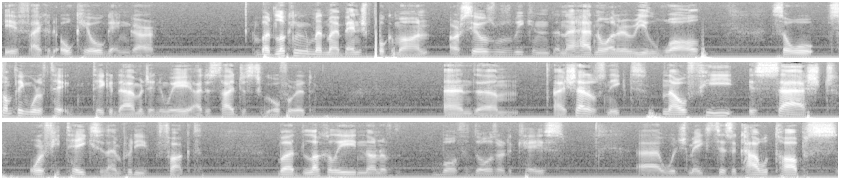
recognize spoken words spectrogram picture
if I could OKO Gengar. But looking at my bench Pokemon, Arceus was weakened and I had no other real wall. So something would have ta taken damage anyway. I decided just to go for it. And um, I Shadow Sneaked. Now if he is sashed, or if he takes it, I'm pretty fucked. But luckily none of both of those are the case. Uh, which makes this a Kabutops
